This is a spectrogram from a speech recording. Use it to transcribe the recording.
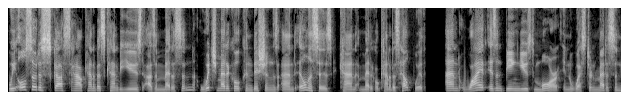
We also discuss how cannabis can be used as a medicine, which medical conditions and illnesses can medical cannabis help with, and why it isn't being used more in Western medicine.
